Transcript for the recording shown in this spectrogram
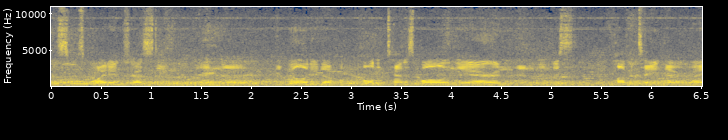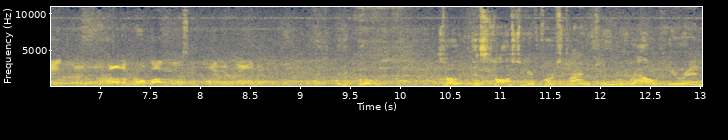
was, was quite interesting, and uh, the ability to hold a tennis ball in the air and, and, and just levitate there, right? And how the robot moves completely around it. That's pretty cool. So this is also your first time to Morrell here in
